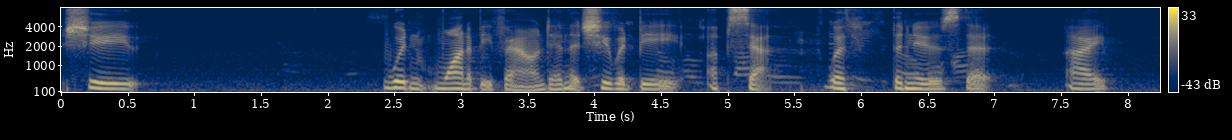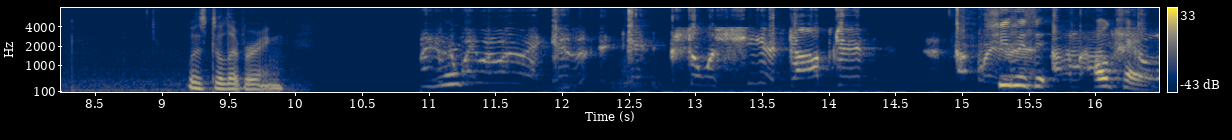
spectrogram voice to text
she wouldn't want to be found, and that she would be upset with the news that I was delivering. Wait, wait, wait, wait. Is so was she adopted? Uh, She was minute. a- I'm, I'm okay. so right.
